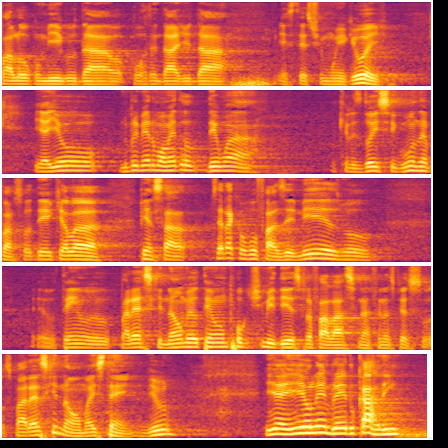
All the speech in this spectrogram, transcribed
falou comigo da oportunidade de dar esse testemunho aqui hoje. E aí eu, no primeiro momento, eu dei uma, aqueles dois segundos, né, pastor? Eu dei aquela, pensar, será que eu vou fazer mesmo? Eu tenho, parece que não, mas eu tenho um pouco de timidez para falar assim na frente das pessoas. Parece que não, mas tem, viu? E aí eu lembrei do Carlinho, tá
